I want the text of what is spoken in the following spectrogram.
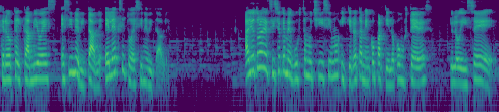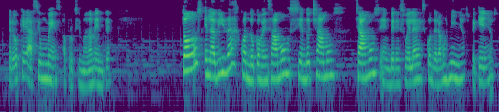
creo que el cambio es, es inevitable, el éxito es inevitable. Hay otro ejercicio que me gusta muchísimo y quiero también compartirlo con ustedes. Lo hice creo que hace un mes aproximadamente. Todos en la vida, cuando comenzamos siendo chamos, chamos, en Venezuela es cuando éramos niños, pequeños,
